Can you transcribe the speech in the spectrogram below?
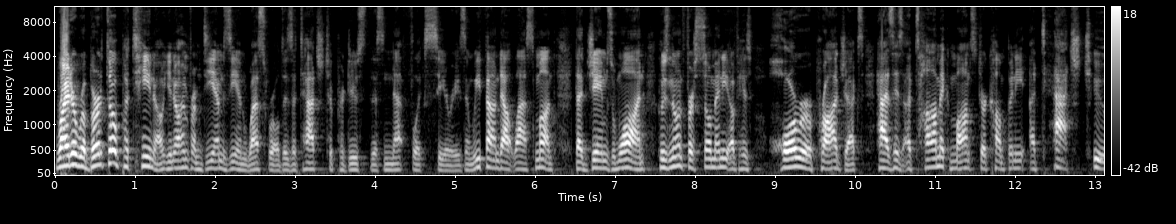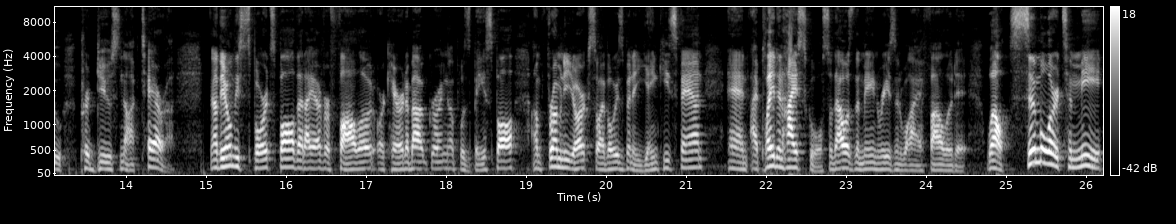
Writer Roberto Patino, you know him from DMZ and Westworld, is attached to produce this Netflix series. And we found out last month that James Wan, who's known for so many of his horror projects, has his Atomic Monster Company attached to produce Nocterra. Now, the only sports ball that I ever followed or cared about growing up was baseball. I'm from New York, so I've always been a Yankees fan, and I played in high school, so that was the main reason why I followed it. Well, similar to me,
